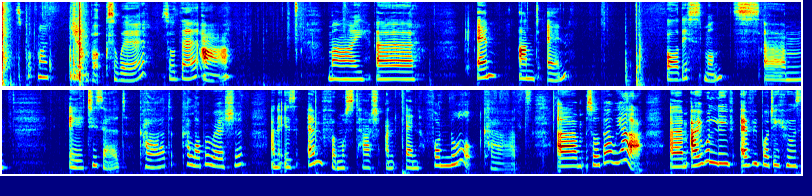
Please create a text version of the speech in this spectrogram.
Let's put my gem box away. So there are my uh, M and N for this month's um, A to Z card collaboration and it is M for moustache and N for note cards. Um, so there we are. Um, I will leave everybody who's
